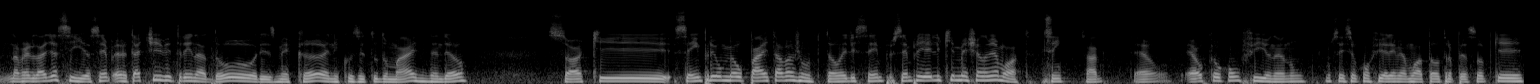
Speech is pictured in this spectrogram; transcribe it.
na verdade, assim, eu sempre. Eu até tive treinadores, mecânicos e tudo mais, entendeu? Só que sempre o meu pai tava junto. Então ele sempre. Sempre ele que mexia na minha moto, Sim. sabe? É o, é o que eu confio, né? Eu Não, não sei se eu confiaria minha moto a outra pessoa, porque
